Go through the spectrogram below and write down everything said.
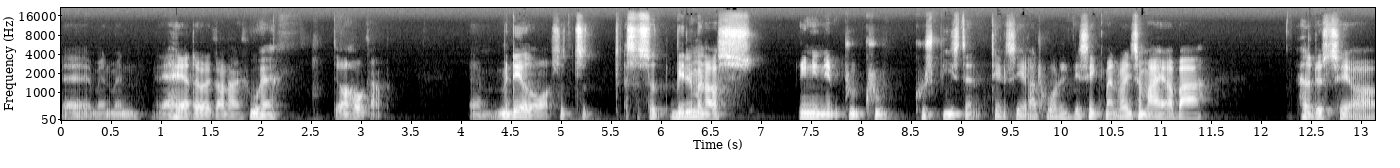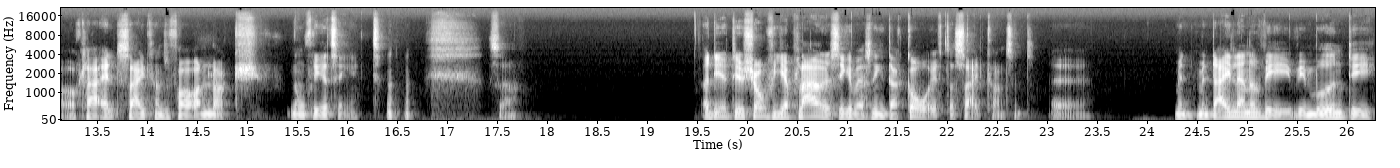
Uh, men, men ja, her, der var det godt nok, uha, det var en hård kamp. Øh, men derudover, så, så, altså, så ville man også rimelig nemt kunne, kunne, kunne spise den DLC ret hurtigt, hvis ikke man var ligesom mig og bare havde lyst til at, at klare alt side content for at unlock nogle flere ting. Ikke? så. Og det, det er jo sjovt, for jeg plejer jo ikke at være sådan en, der går efter side content. Øh, men, men der er et eller andet ved, ved måden, det,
